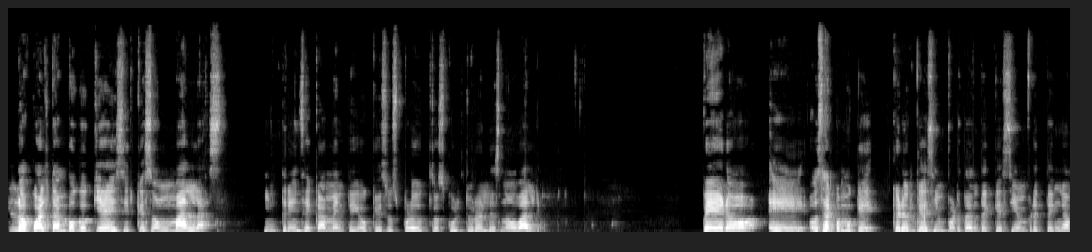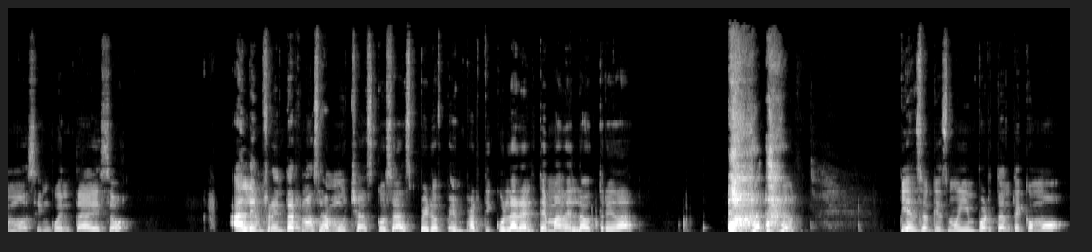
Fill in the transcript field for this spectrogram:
Lo cual tampoco quiere decir que son malas intrínsecamente o que sus productos culturales no valen. Pero, eh, o sea, como que creo que es importante que siempre tengamos en cuenta eso al enfrentarnos a muchas cosas, pero en particular el tema de la otredad, pienso que es muy importante como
